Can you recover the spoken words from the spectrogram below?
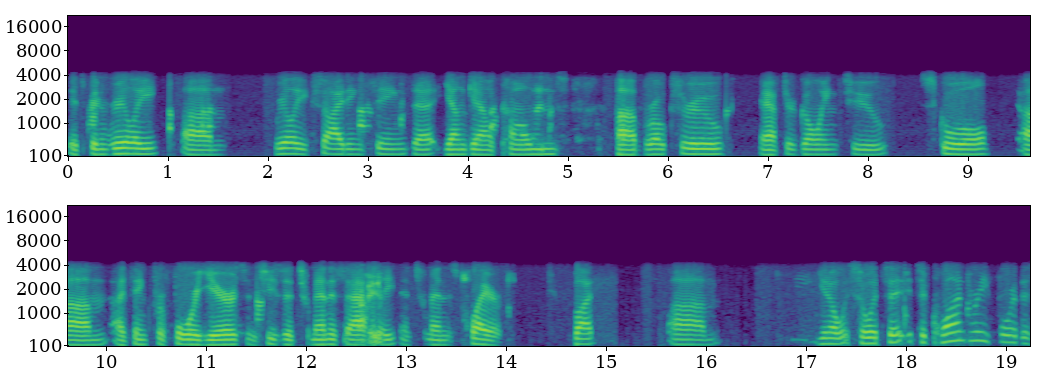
it's been really, um, really exciting seeing that young gal Collins uh, broke through after going to school. Um, I think for four years, and she's a tremendous athlete and tremendous player. But um, you know, so it's a it's a quandary for the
